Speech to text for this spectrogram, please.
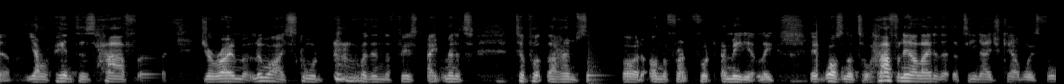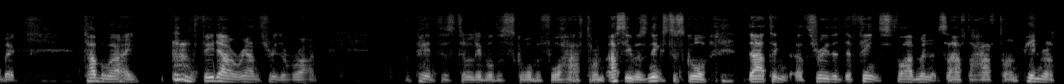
Uh, young Panthers half uh, Jarome Luai scored within the first eight minutes to put the home side on the front foot immediately. It wasn't until half an hour later that the teenage Cowboys fullback Tabuai Fidow ran through the right the Panthers to level the score before halftime. Asi was next to score, darting uh, through the defence five minutes after halftime. Penrith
